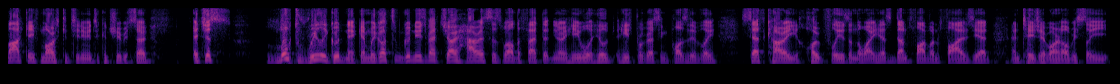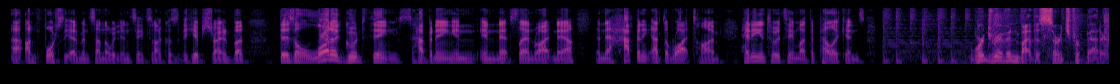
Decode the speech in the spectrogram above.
Markieff Morris continuing to contribute. So it just looked really good, Nick. And we got some good news about Joe Harris as well. The fact that you know he will he'll he's progressing positively. Seth Curry hopefully is on the way. He hasn't done five on fives yet. And TJ Warren obviously, uh, unfortunately, Edmond Sumner that we didn't see tonight because of the hip strain, but. There's a lot of good things happening in in Netsland right now, and they're happening at the right time. Heading into a team like the Pelicans, we're driven by the search for better.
